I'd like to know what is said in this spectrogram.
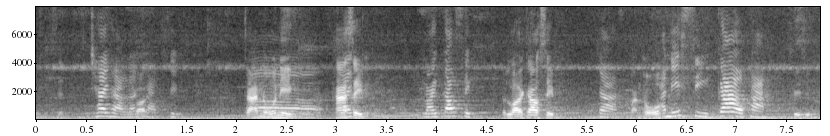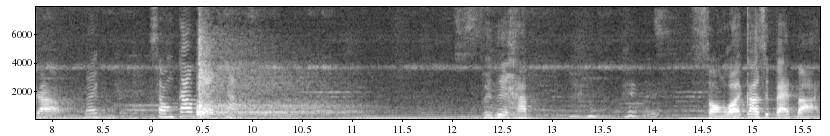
40ใช่ค่ะร้อย130จานโน้นอีกเอ่อ50 190เป็นร้อยเก้าสิบจ้ะหมั่นโถอันนี้49ค่ะสี่สิบเก้าร้อย298ค่ะ เพื่อนๆครับ 298 บาท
